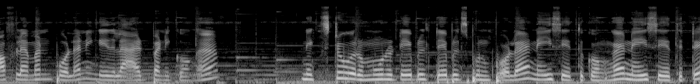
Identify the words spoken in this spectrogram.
ஆஃப் லெமன் போல் நீங்கள் இதில் ஆட் பண்ணிக்கோங்க. நெக்ஸ்ட்டு ஒரு மூணு டேபிள் டேபிள் ஸ்பூன் போல் நெய் சேர்த்துக்கோங்க. நெய் சேர்த்துட்டு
